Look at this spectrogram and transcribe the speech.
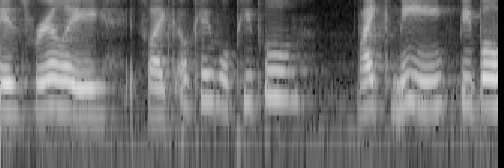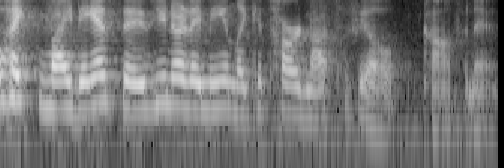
Is really, it's like, okay, well, people like me, people like my dances, you know what I mean? Like, it's hard not to feel confident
